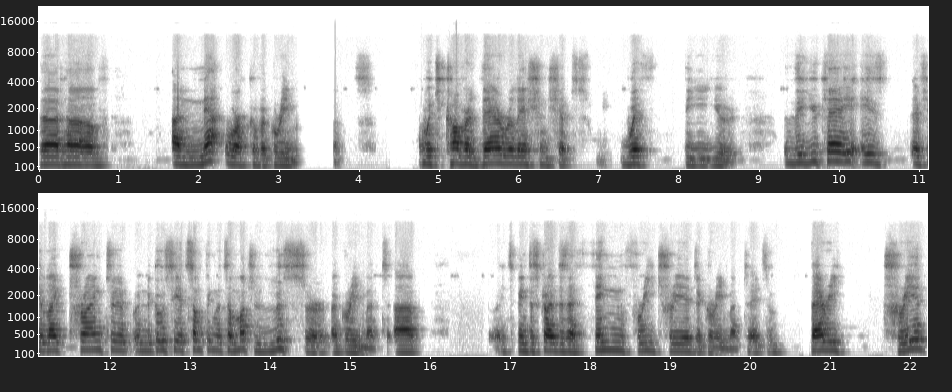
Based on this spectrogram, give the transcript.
that have a network of agreements which cover their relationships with the EU. The UK is if you like, trying to negotiate something that's a much looser agreement. Uh, it's been described as a thin free trade agreement. It's very trade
